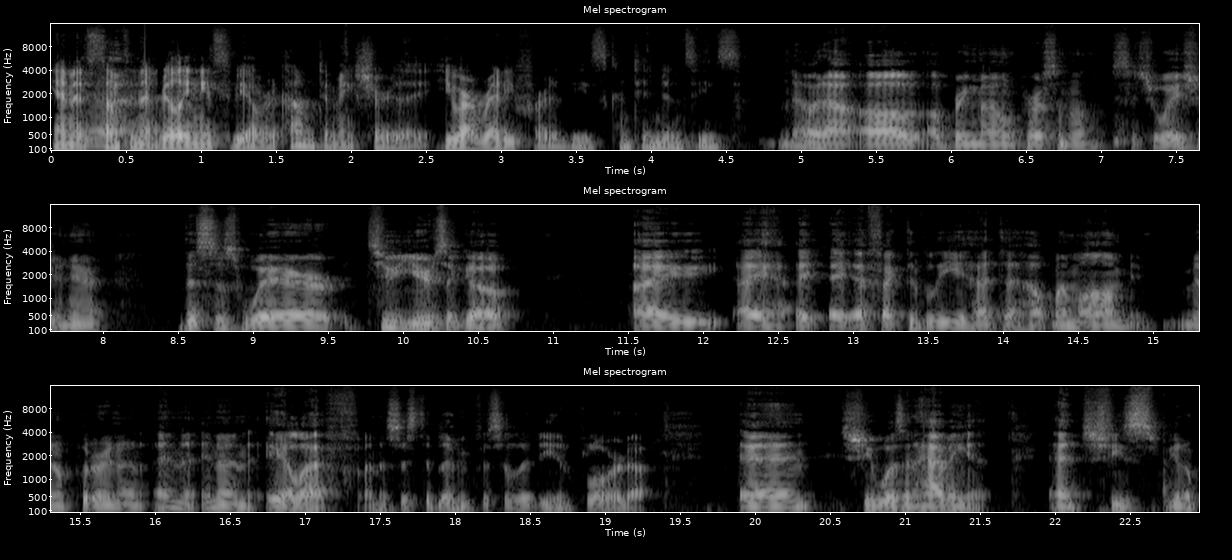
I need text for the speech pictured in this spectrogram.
And it's yeah. something that really needs to be overcome to make sure that you are ready for these contingencies. No, and I'll, I'll bring my own personal situation here. This is where two years ago, I, I, I effectively had to help my mom, you know, put her in an in, in an ALF, an assisted living facility in Florida, and she wasn't having it, and she's you know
